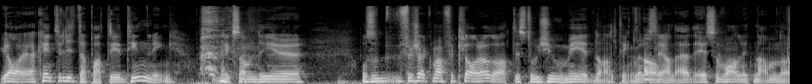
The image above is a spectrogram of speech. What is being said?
ja, jag kan inte lita på att det är din ring. Liksom, det är ju... Och så försöker man förklara då att det står den och allting. Men då Ja. säger han att det är så vanligt namn. Och...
